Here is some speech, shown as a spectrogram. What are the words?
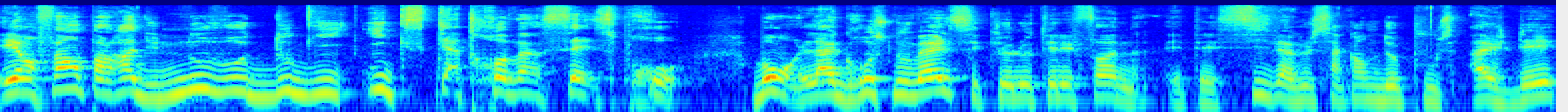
Et enfin, on parlera du nouveau Doogie X96 Pro. Bon, la grosse nouvelle, c'est que le téléphone était 6,52 pouces HD,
